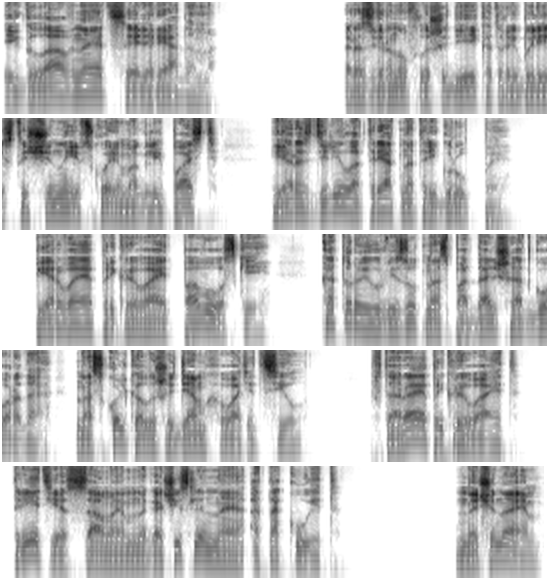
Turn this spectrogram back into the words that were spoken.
и главная цель рядом. Развернув лошадей, которые были истощены и вскоре могли пасть, я разделил отряд на три группы. Первая прикрывает повозки, которые увезут нас подальше от города, насколько лошадям хватит сил. Вторая прикрывает, Третья, самая многочисленная, атакует. «Начинаем!»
